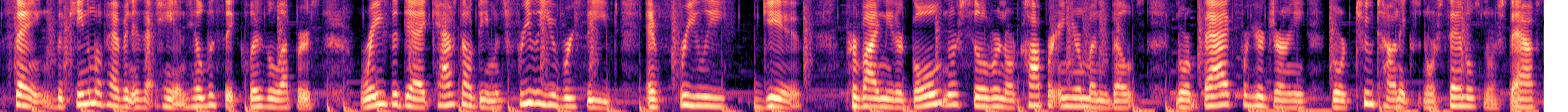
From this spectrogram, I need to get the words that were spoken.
saying, The kingdom of heaven is at hand. Heal the sick, cleanse the lepers, raise the dead, cast out demons. Freely you've received, and freely give. Provide neither gold nor silver nor copper in your money belts, nor bag for your journey, nor two tonics, nor sandals, nor staffs,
